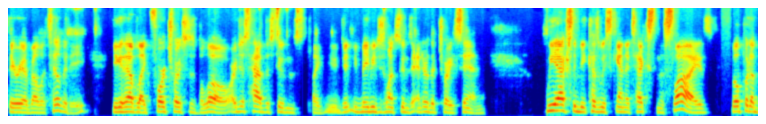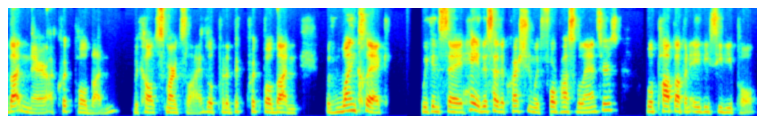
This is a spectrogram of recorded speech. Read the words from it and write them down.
theory of relativity? You could have like four choices below, or just have the students like you, you maybe just want students to enter the choice in. We actually, because we scan the text in the slides, we'll put a button there, a quick poll button. We call it Smart Slides. We'll put a quick poll button with one click. we can say, hey, this has a question with four possible answers. We'll pop up an ABCD poll.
